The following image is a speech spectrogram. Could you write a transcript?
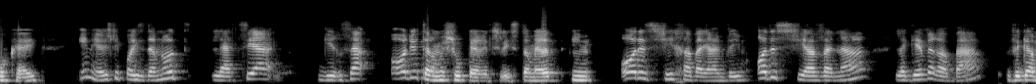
אוקיי. הנה, יש לי פה הזדמנות להציע גרסה עוד יותר משופרת שלי, זאת אומרת, עם עוד איזושהי חוויה ועם עוד איזושהי הבנה לגבר הבא, וגם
